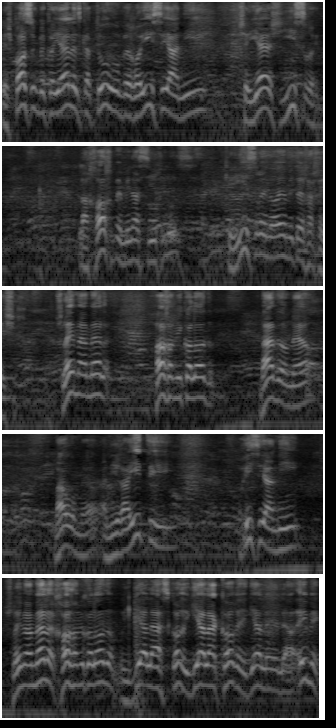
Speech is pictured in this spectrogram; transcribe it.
יש פוסק בקוילס כתוב, ורואיסי אני, שיש ישרי לחוכמה מן הסיכלוס, כי ישרי נוער מתוך החשך. שלמה המלך, חוכם מכל עוד. בא ואומר, מה הוא אומר? אני ראיתי, ראיתי אני, שלמה המלך, חוכם מכל אודום, הוא הגיע לאסקור, הגיע לעקורי, הגיע לעמק.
